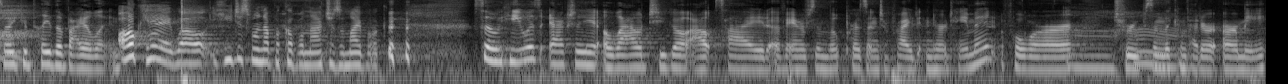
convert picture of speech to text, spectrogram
So he could play the violin. Okay, well, he just went up a couple notches in my book. So he was actually allowed to go outside of Andersonville prison to provide entertainment for troops in the uh-huh. Confederate Army.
